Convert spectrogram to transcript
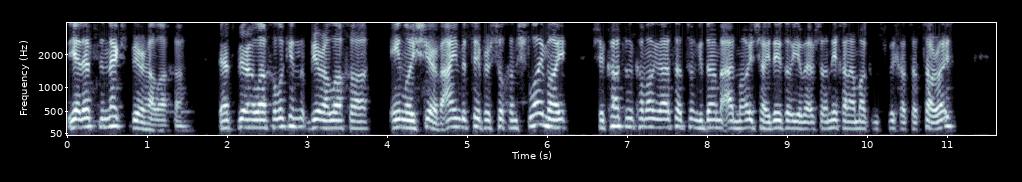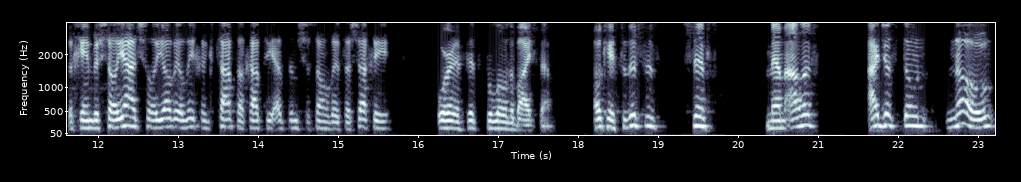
yeah, that's the next Biur Halacha. That's Biur Halacha. Look in Biur Halacha ein loy shir vayn besefer shulchan shloimay shekatzen kamal gasat tun gedam ad ma'od shaydei zo yev efshar nichan amak smicha sasarais v'chein b'shal yad shlo yavel nichan ktsas achatzi etzim shesam v'esashachi or if it's below the bicep. Okay, so this is Sif Mem Aleph. I just don't know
